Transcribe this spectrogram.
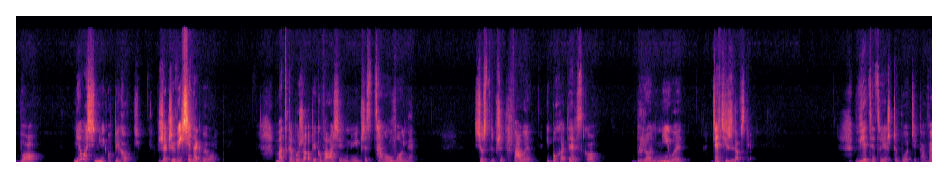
bo miała się nimi opiekować. Rzeczywiście tak było. Matka Boża opiekowała się nimi przez całą wojnę. Siostry przetrwały i bohatersko broniły dzieci żydowskie. Wiecie, co jeszcze było ciekawe?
